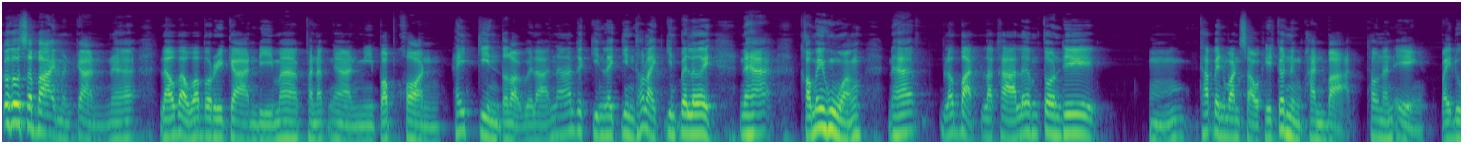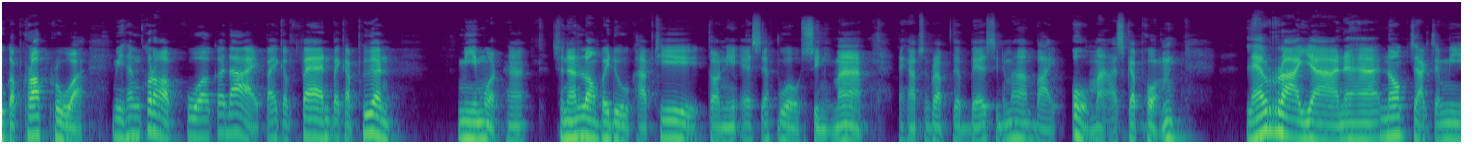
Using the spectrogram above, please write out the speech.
ก็สบายเหมือนกันนะฮะแล้วแบบว่าบริการดีมากพนักงานมีป๊อปคอร์นให้กินตลอดเวลาน้ำจะกินอะไรกินเท่าไหร่กินไปเลยนะฮะเขาไม่ห่วงนะฮะแล้วบัตรราคาเริ่มต้นที่ถ้าเป็นวันเสาร์อาทิตย์ก็ 1,000 บาท เท่านั้นเอง ไปดูกับครอบครัว มีทั้งครอบครัวก็ได้ ไปกับแฟนไปกับเพื่อนมีหมดฮะ ฉะนั้นลองไปดูครับที่ตอนนี้ SF World Cinema นะครับสำหรับ The Best Cinema by Omas ครับผม แล้วรายานะฮะ นอกจากจะมี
